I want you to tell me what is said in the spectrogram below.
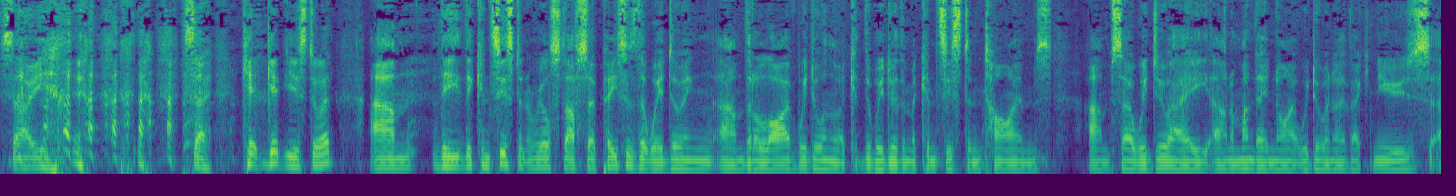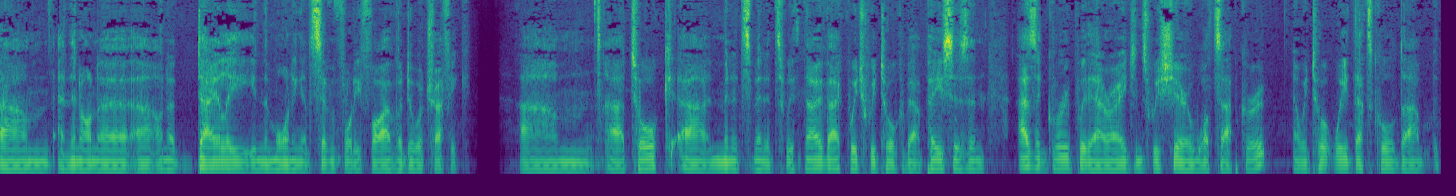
So, so get get used to it. Um, the the consistent real stuff. So pieces that we're doing um, that are live, we do them. We do them at consistent times. Um, so we do a on a Monday night we do a Novak News, um, and then on a uh, on a daily in the morning at seven forty five I do a traffic um, uh, talk, uh, minutes minutes with Novak, which we talk about pieces. And as a group with our agents, we share a WhatsApp group, and we talk. We that's called um,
